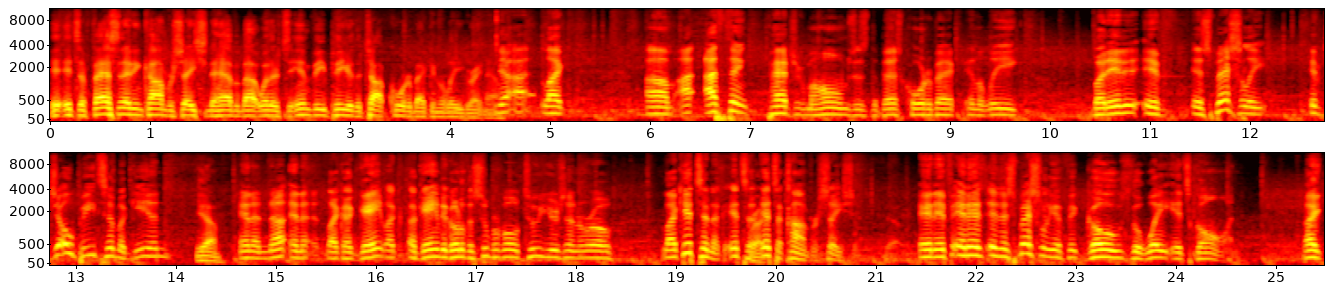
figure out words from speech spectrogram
it's a fascinating conversation to have about whether it's the MVP or the top quarterback in the league right now. Yeah, I, like um, I, I think Patrick Mahomes is the best quarterback in the league, but it if especially if Joe beats him again, Yeah. in a in a, like a game like a game to go to the Super Bowl two years in a row, like it's in a it's a Right. it's a conversation, and if and, it, and especially if it goes the way it's gone, like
